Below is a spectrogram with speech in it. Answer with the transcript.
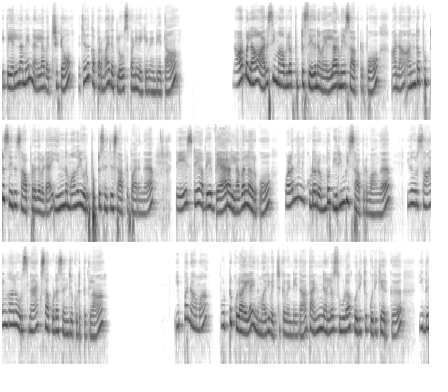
இப்போ எல்லாமே நல்லா வச்சுட்டோம். வச்சதுக்கப்புறமா இதை க்ளோஸ் பண்ணி வைக்க வேண்டியதான் நார்மலாக அரிசி மாவில் புட்டு செய்து நம்ம எல்லாருமே சாப்பிட்ருப்போம் ஆனால் அந்த புட்டு செய்து சாப்பிட்றத விட இந்த மாதிரி ஒரு புட்டு செஞ்சு சாப்பிட்டு பாருங்கள் டேஸ்ட்டே அப்படியே வேறு லெவலில் இருக்கும். குழந்தைங்க கூட ரொம்ப விரும்பி சாப்பிடுவாங்க. இது ஒரு சாயங்காலம் ஒரு ஸ்நாக்ஸாக கூட செஞ்சு கொடுத்துக்கலாம். இப்போ நாம் புட்டு குழாயில் இந்த மாதிரி வச்சுக்க வேண்டியதான் தண்ணி நல்லா சூடாக கொதிக்க கொதிக்க இருக்குது இது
